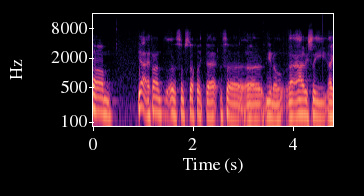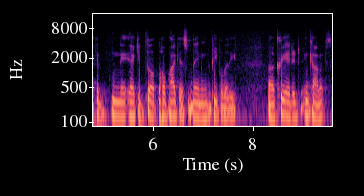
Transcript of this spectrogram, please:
um, yeah, I found uh, some stuff like that. So, uh, you know, obviously, I could na- I could fill up the whole podcast with naming the people that he uh, created in comics.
